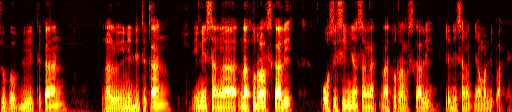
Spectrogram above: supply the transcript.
cukup ditekan lalu ini ditekan ini sangat natural sekali posisinya sangat natural sekali jadi sangat nyaman dipakai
